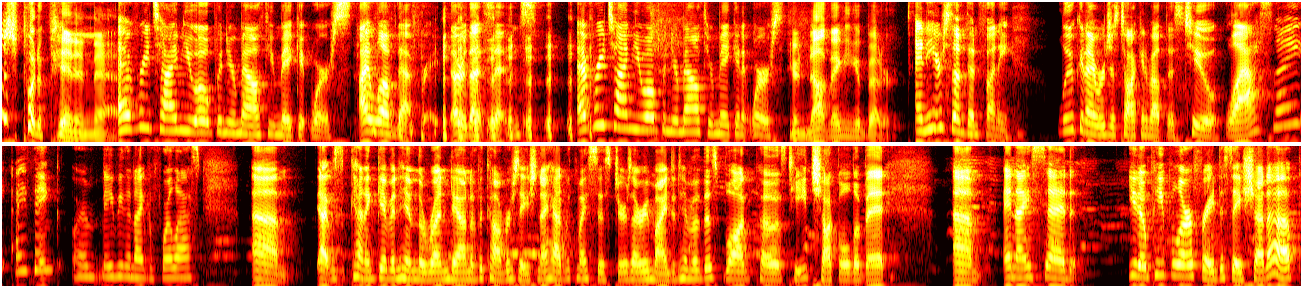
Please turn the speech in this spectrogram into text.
Let's put a pin in that. Every time you open your mouth, you make it worse. I love that phrase or that sentence. Every time you open your mouth, you're making it worse. You're not making it better. And here's something funny. Luke and I were just talking about this too last night, I think, or maybe the night before last. Um, I was kind of giving him the rundown of the conversation I had with my sisters. I reminded him of this blog post. He chuckled a bit. Um, and I said, you know, people are afraid to say shut up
